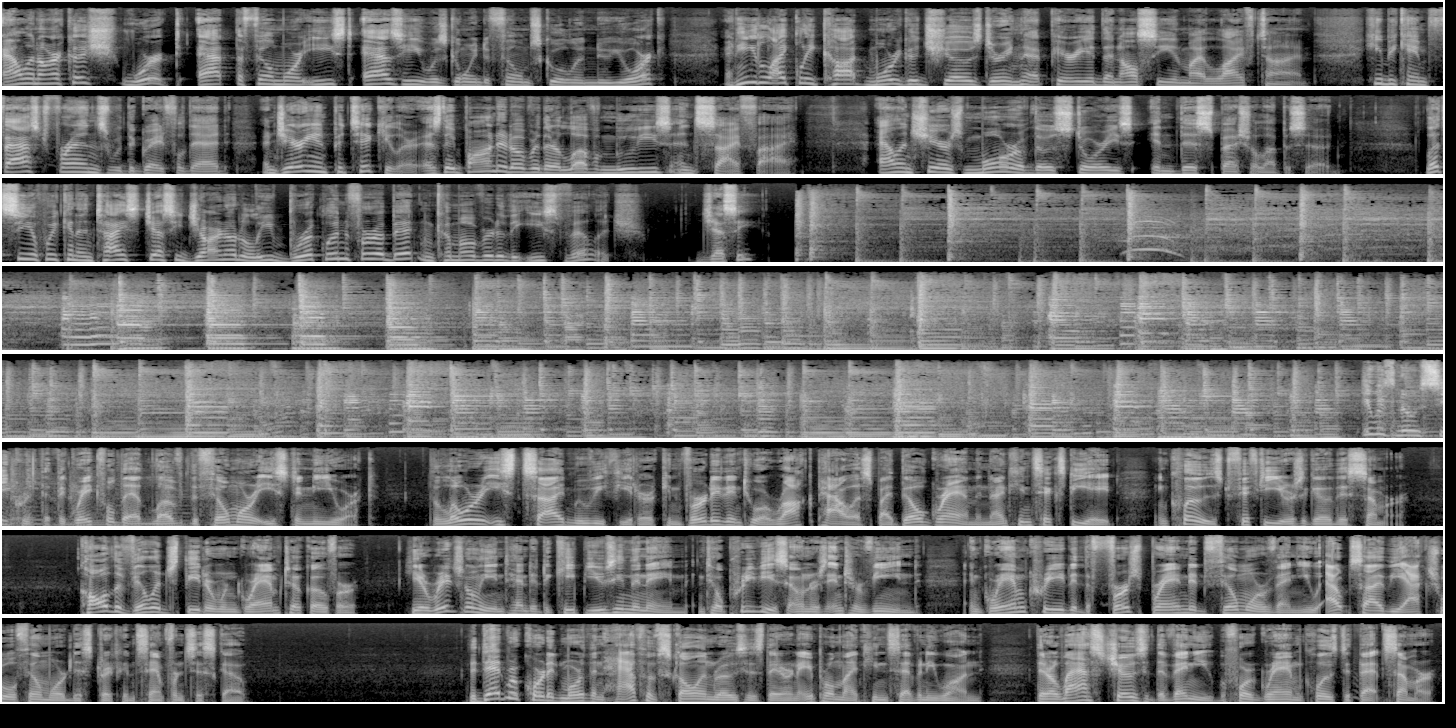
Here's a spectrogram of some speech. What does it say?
Alan Arkush worked at the Fillmore East as he was going to film school in New York, and he likely caught more good shows during that period than I'll see in my lifetime. He became fast friends with the Grateful Dead, and Jerry in particular, as they bonded over their love of movies and sci fi. Alan shares more of those stories in this special episode. Let's see if we can entice Jesse Jarnow to leave Brooklyn for a bit and come over to the East Village. Jesse? Secret that the Grateful Dead loved the Fillmore East in New York. The Lower East Side Movie Theater, converted into a rock palace by Bill Graham in 1968 and closed 50 years ago this summer. Called the Village Theater when Graham took over, he originally intended to keep using the name until previous owners intervened, and Graham created the first branded Fillmore venue outside the actual Fillmore district in San Francisco. The Dead recorded more than half of Skull and Roses there in April 1971 their last shows at the venue before Graham closed it that summer.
